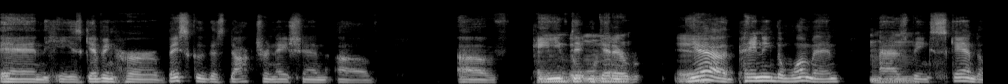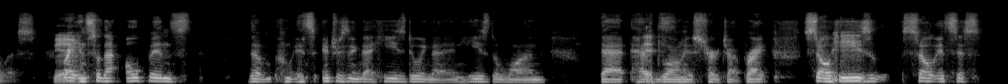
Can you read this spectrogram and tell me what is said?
And he's giving her basically this doctrination of of Eve didn't get it. Yeah. yeah. painting the woman mm-hmm. as being scandalous, yeah. right? And so that opens the. It's interesting that he's doing that, and he's the one that has it's, blown his church up, right? So mm-hmm. he's so it's this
